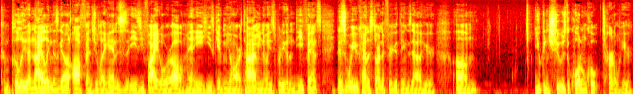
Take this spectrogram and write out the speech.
completely annihilating this guy on offense, you're like, man, this is an easy fight. Or, oh, man, he, he's giving me a hard time. You know, he's pretty good on defense. This is where you're kind of starting to figure things out here. Um, you can choose the quote unquote turtle here.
